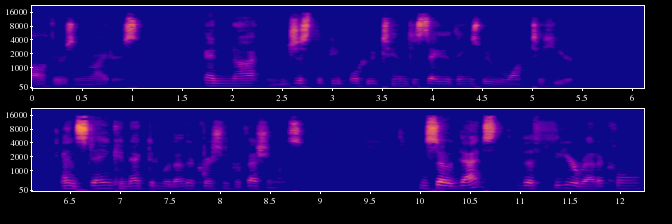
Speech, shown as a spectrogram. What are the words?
authors and writers and not just the people who tend to say the things we want to hear and staying connected with other Christian professionals. And so that's the theoretical,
